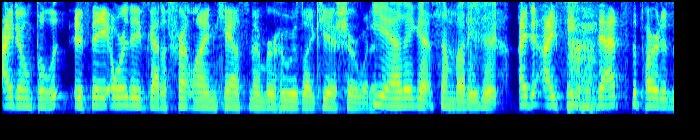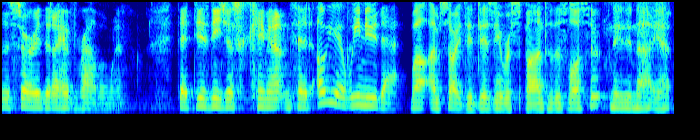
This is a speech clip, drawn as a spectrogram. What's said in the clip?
I don't believe if they or they've got a frontline cast member who was like, yeah, sure, whatever. Yeah, they got somebody that I, d- I think that's the part of the story that I have a problem with. That Disney just came out and said, "Oh yeah, we knew that." Well, I'm sorry. Did Disney respond to this lawsuit? They did not yet.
